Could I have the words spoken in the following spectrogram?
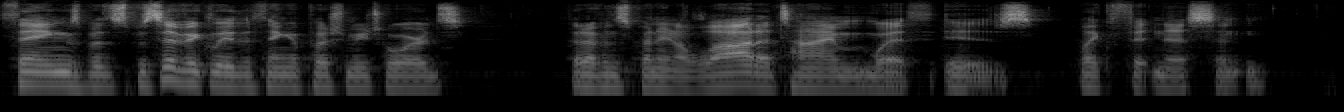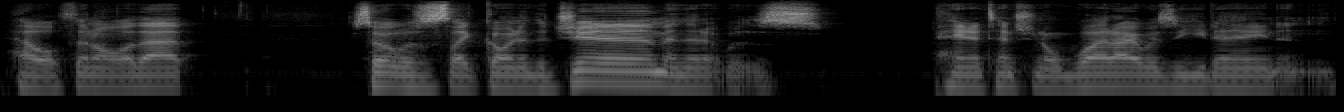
things, but specifically the thing it pushed me towards that I've been spending a lot of time with is like fitness and health and all of that. So it was like going to the gym and then it was paying attention to what I was eating and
